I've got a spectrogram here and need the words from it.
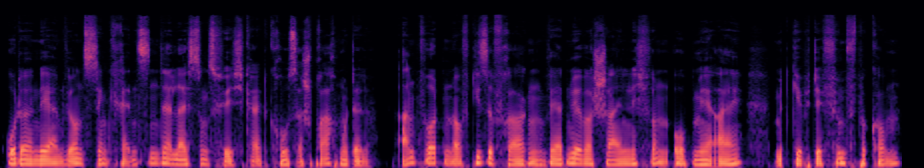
oder nähern wir uns den Grenzen der Leistungsfähigkeit großer Sprachmodelle? Antworten auf diese Fragen werden wir wahrscheinlich von OpenAI mit GPT-5 bekommen,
